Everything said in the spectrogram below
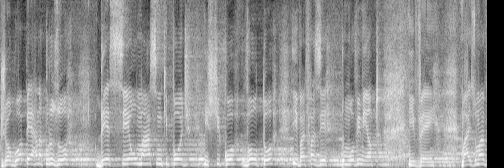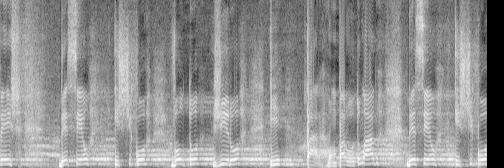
jogou a perna, cruzou, desceu o máximo que pôde, esticou, voltou e vai fazer o movimento. E vem mais uma vez, desceu, esticou, voltou, girou e para. Vamos para o outro lado, desceu, esticou,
